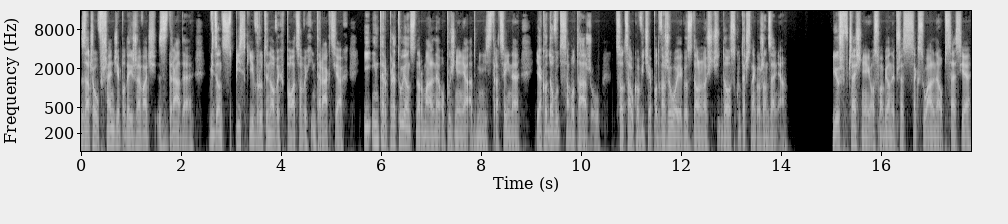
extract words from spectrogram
Zaczął wszędzie podejrzewać zdradę, widząc spiski w rutynowych pałacowych interakcjach i interpretując normalne opóźnienia administracyjne jako dowód sabotażu, co całkowicie podważyło jego zdolność do skutecznego rządzenia. Już wcześniej osłabiony przez seksualne obsesje,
